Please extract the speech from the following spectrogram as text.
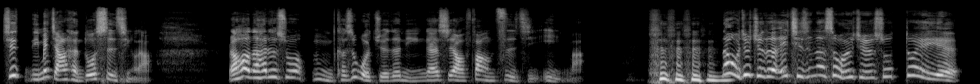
其实里面讲了很多事情啦。然后呢，他就说，嗯，可是我觉得你应该是要放自己一马。那我就觉得，哎，其实那时候我就觉得说，对耶，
